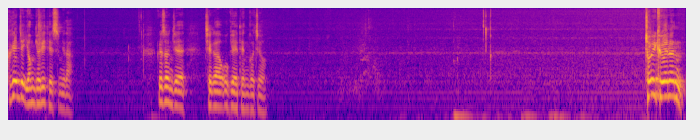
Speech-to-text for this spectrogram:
그게 이제 연결이 됐습니다. 그래서 이제 제가 오게 된 거죠. 저희 교회는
